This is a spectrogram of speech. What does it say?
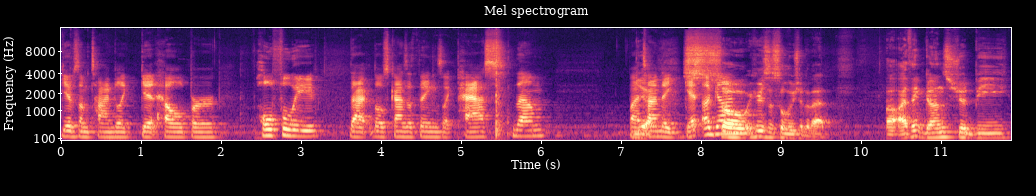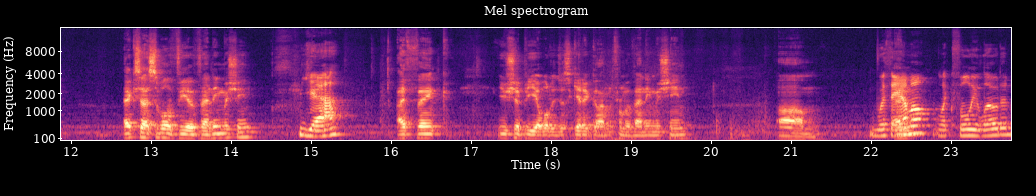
gives them time to like get help or hopefully that those kinds of things like pass them by the Yeah. time they get a gun. So here's the solution to that. Uh, I think guns should be accessible via vending machine. yeah. I think you should be able to just get a gun from a vending machine. Um, With ammo, like fully loaded.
